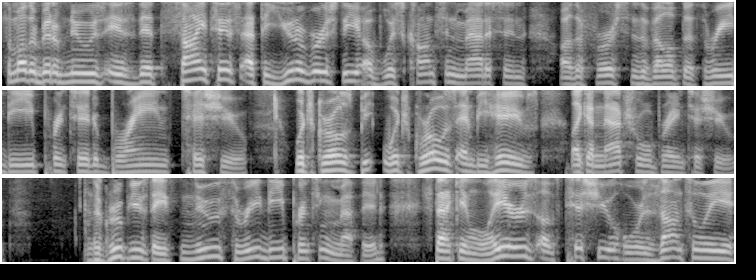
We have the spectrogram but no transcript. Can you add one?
Some other bit of news is that scientists at the University of Wisconsin Madison are the first to develop the 3D printed brain tissue, which grows be- which grows and behaves like a natural brain tissue. The group used a new 3D printing method, stacking layers of tissue horizontally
